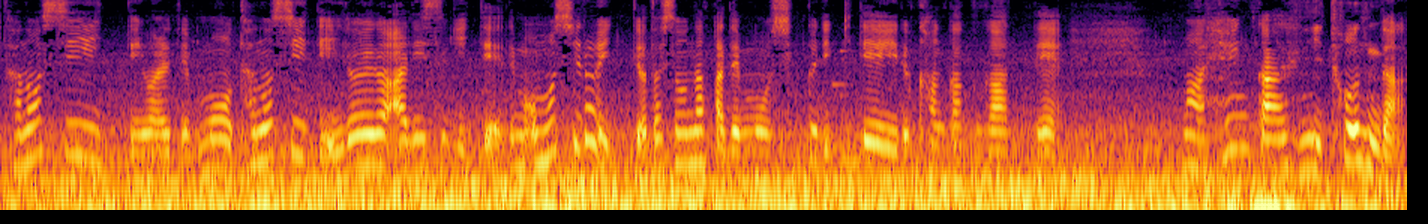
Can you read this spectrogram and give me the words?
うん、楽しいって言われても、楽しいっていろいろありすぎて、でも面白いって私の中でもしっくりきている感覚があって、まあ変化に富んだ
